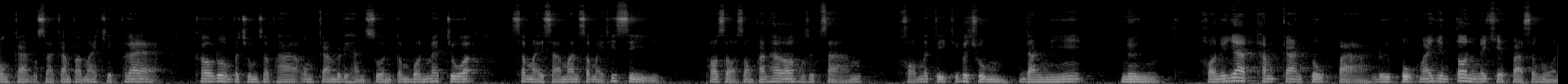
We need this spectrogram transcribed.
องค์การอุตสาหกรรมป่าไม้เขตแพร่ เข้าร่วมประชุมสภาองค์การบริหารส่วนตำบลแม่จัวสมัยสามัญสมัยที่ 4 พศ 2563 ขอมติที่ประชุมดังนี้ 1. ขออนุญาตทำการปลูกป่า หรือปลูกไม้ยืนต้นในเขตป่าสงวน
